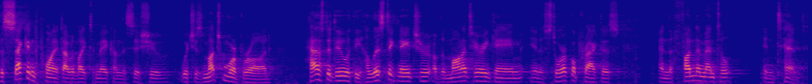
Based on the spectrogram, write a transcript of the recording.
The second point I would like to make on this issue, which is much more broad, has to do with the holistic nature of the monetary game in historical practice and the fundamental intent.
